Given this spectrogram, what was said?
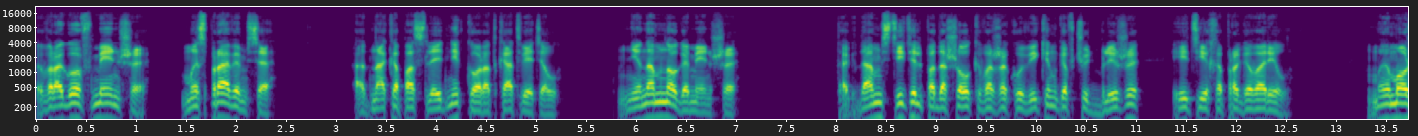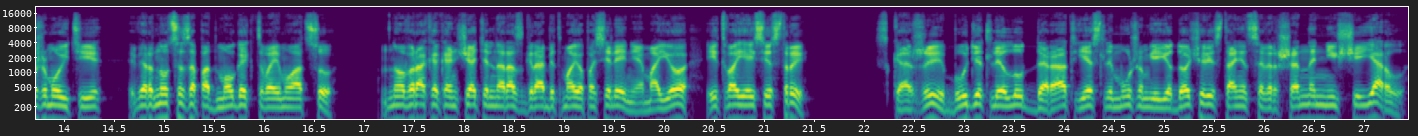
Врагов меньше. Мы справимся». Однако последний коротко ответил. «Не намного меньше». Тогда Мститель подошел к вожаку викингов чуть ближе и тихо проговорил. «Мы можем уйти, вернуться за подмогой к твоему отцу, но враг окончательно разграбит мое поселение, мое и твоей сестры. Скажи, будет ли Луддерат, если мужем ее дочери станет совершенно нищий ярл?»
